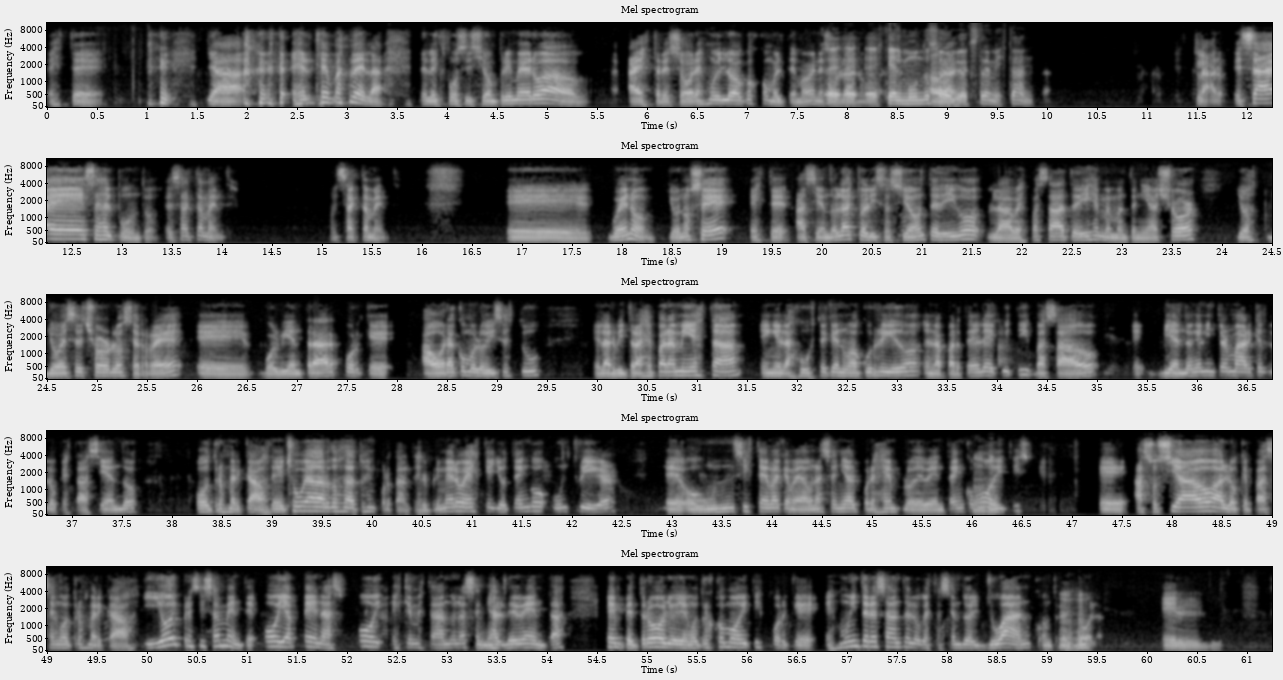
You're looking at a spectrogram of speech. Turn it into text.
este, ya es el tema de la, de la exposición primero a, a, estresores muy locos como el tema venezolano. Eh, eh, es que el mundo se volvió extremista. Claro, esa, ese es el punto, exactamente. Exactamente. Eh, bueno, yo no sé, este, haciendo la actualización, te digo, la vez pasada te dije, me mantenía short, yo, yo ese short lo cerré, volví a entrar porque ahora, como lo dices tú, el arbitraje para mí está en el ajuste que no ha ocurrido en la parte del equity basado, eh, viendo en el intermarket lo que está haciendo otros mercados. De hecho, voy a dar dos datos importantes. El primero es que yo tengo un trigger eh, o un sistema que me da una señal, por ejemplo, de venta en commodities. Eh, asociado a lo que pasa en otros mercados. Y hoy precisamente, hoy apenas, hoy es que me está dando una señal de venta en petróleo y en otros commodities porque es muy interesante lo que está haciendo el yuan contra el dólar el,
